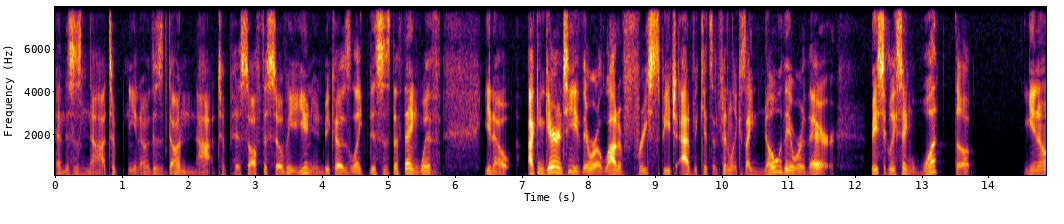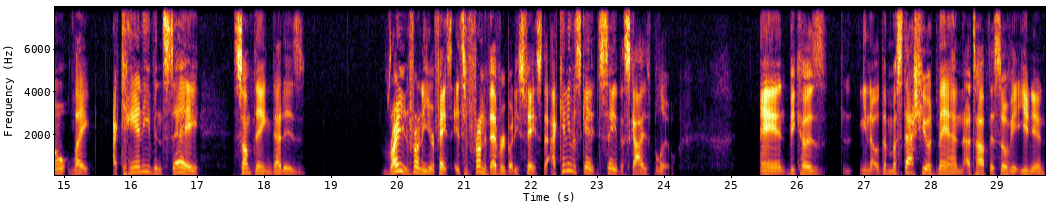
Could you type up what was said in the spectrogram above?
And this is not to, you know, this is done not to piss off the Soviet Union because, like, this is the thing with, you know, I can guarantee there were a lot of free speech advocates in Finland because I know they were there, basically saying, "What the, you know, like I can't even say something that is right in front of your face. It's in front of everybody's face. That I can't even say the sky is blue." And because you know the mustachioed man atop the Soviet Union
